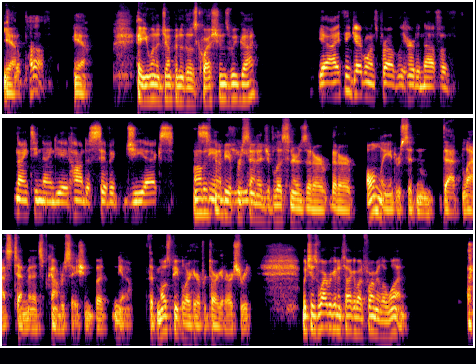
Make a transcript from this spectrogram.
Yeah. Real tough. Yeah. Hey, you want to jump into those questions we've got? Yeah, I think everyone's probably heard enough of 1998 Honda Civic GX. Well, there's going to be a percentage of listeners that are that are only interested in that last 10 minutes of conversation, but you know, that most people are here for target archery, which is why we're going to talk about Formula 1.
